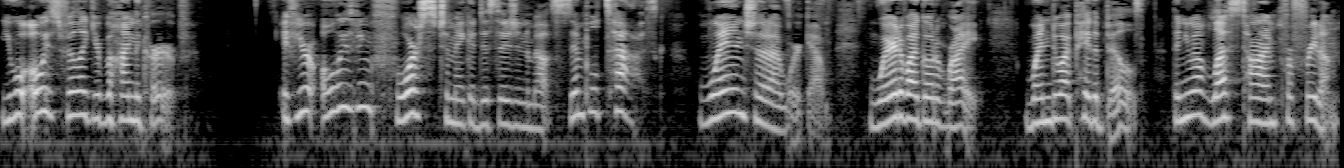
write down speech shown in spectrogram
you will always feel like you're behind the curve. If you're always being forced to make a decision about simple tasks, when should I work out? Where do I go to write? When do I pay the bills? Then you have less time for freedom.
